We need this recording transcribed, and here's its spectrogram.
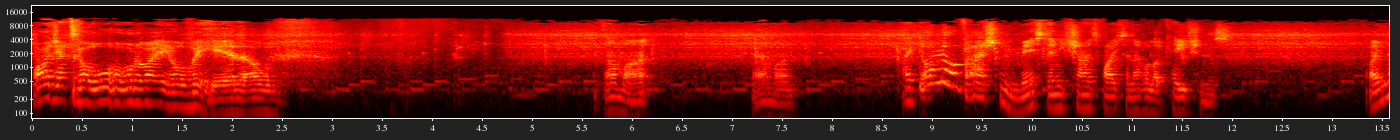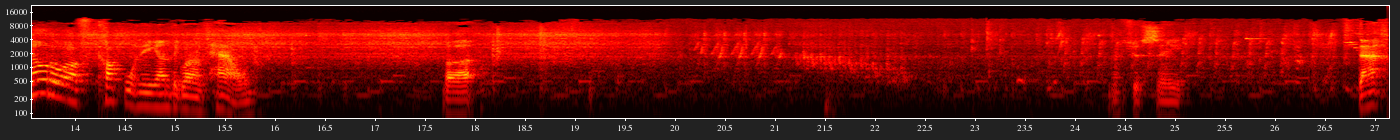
Why'd you have to go all the way over here, though? Come on. Come on. I don't know if I actually missed any Shine Sprites in other locations. I know there are a couple in the underground town. But... Let's just see. That,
